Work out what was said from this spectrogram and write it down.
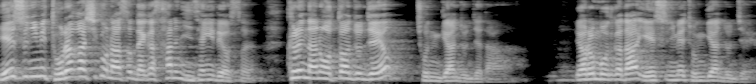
예수님이 돌아가시고 나서 내가 사는 인생이 되었어요. 그러니 나는 어떠한 존재예요? 존귀한 존재다. 여러분 모두가 다 예수님의 존귀한 존재예요.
